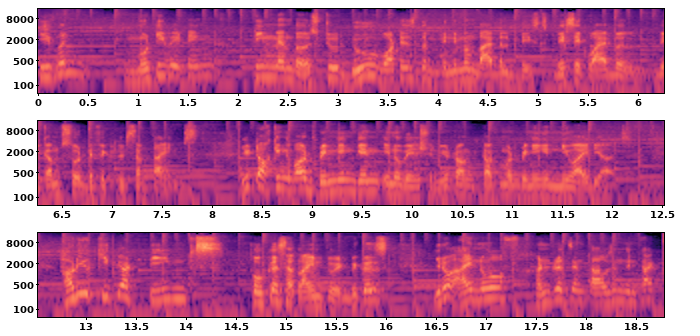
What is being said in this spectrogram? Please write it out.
even motivating team members to do what is the minimum viable base, basic viable becomes so difficult sometimes. You're talking about bringing in innovation. You're talk, talking about bringing in new ideas. How do you keep your team's focus aligned to it? Because you know, I know of hundreds and thousands, in fact,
